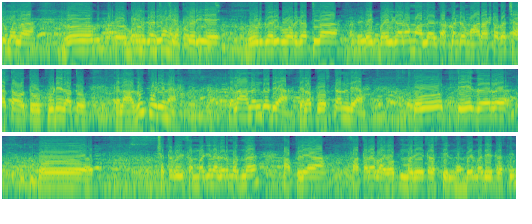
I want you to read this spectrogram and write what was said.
तुम्हाला बैलगाडी शेतकरी आहे गोरगरीब वर्गातला एक बैलगाडा मालक अखंड महाराष्ट्राचा चाहता होतो पुढे जातो. त्याला अजून पुढे ना त्याला आनंद द्या त्याला प्रोत्साहन द्या. तो ते जर छत्रपती संभाजीनगरमधनं आपल्या सातारा भागामध्ये येत असतील मुंबईमध्ये येत असतील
